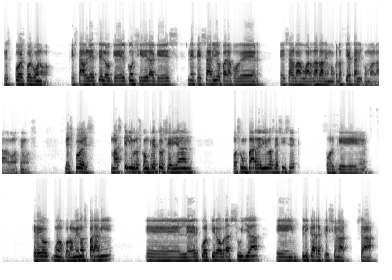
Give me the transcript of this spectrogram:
Después, pues bueno, establece lo que él considera que es necesario para poder eh, salvaguardar la democracia tal y como la conocemos. Después, más que libros concretos, serían pues un par de libros de Sisek, porque creo, bueno, por lo menos para mí, eh, leer cualquier obra suya eh, implica reflexionar. O sea,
